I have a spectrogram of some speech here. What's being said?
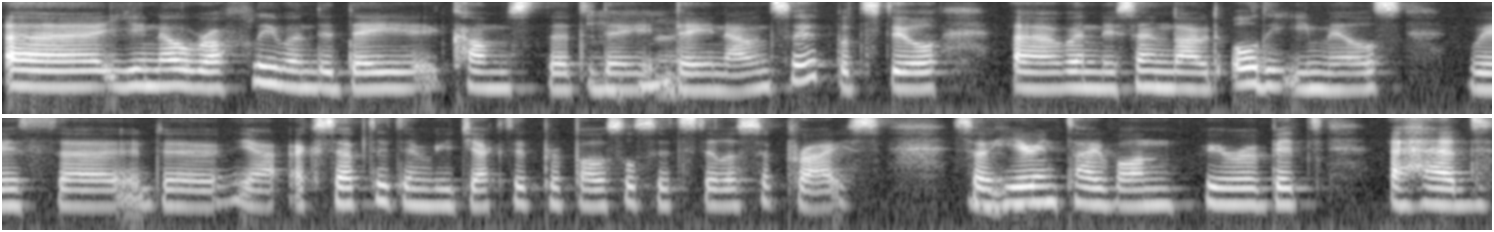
uh, you know roughly when the day comes that they, mm-hmm. they announce it, but still, uh, when they send out all the emails with uh, the yeah accepted and rejected proposals, it's still a surprise. So mm-hmm. here in Taiwan, we were a bit ahead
